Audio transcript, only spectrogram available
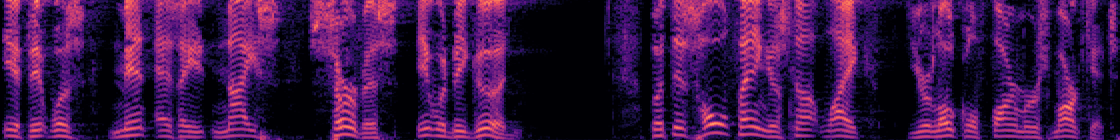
If it was meant as a nice service, it would be good. But this whole thing is not like your local farmer's market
